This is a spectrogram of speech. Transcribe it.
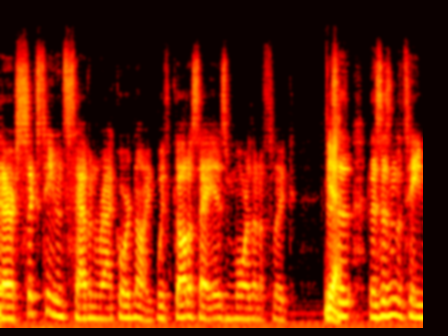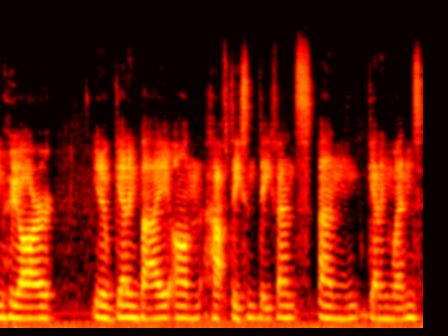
Their 16 and 7 record now, we've got to say, is more than a fluke. This, Yeah. is, this isn't a team who are, you know, getting by on half decent defense and getting wins.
